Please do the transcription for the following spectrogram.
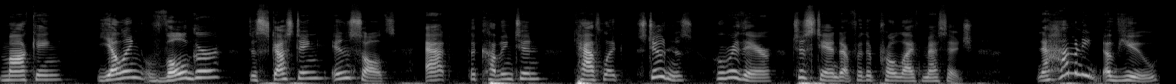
mocking, yelling vulgar, disgusting insults at the Covington Catholic students who were there to stand up for the pro life message. Now, how many of you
